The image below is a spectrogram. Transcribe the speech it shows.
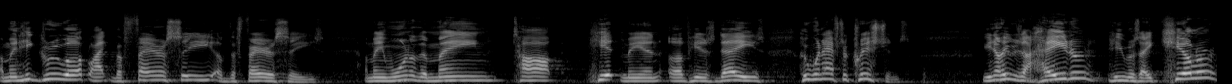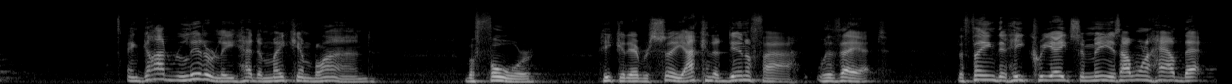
I mean, he grew up like the Pharisee of the Pharisees. I mean, one of the main top hitmen of his days who went after Christians. You know, he was a hater, he was a killer, and God literally had to make him blind before he could ever see. I can identify with that. The thing that he creates in me is I want to have that,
